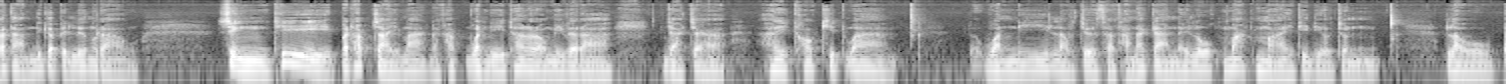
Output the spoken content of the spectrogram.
ก็ตามนี่ก็เป็นเรื่องราว สิ่งที่ประทับใจมากนะครับ วันนี้ถ้าเรามีเวลาอยากจะให้เขาคิดว่าวันนี้เราเจอสถานการณ์ในโลกมากมายทีเดียวจนเราไป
